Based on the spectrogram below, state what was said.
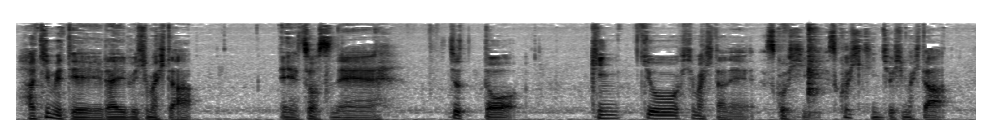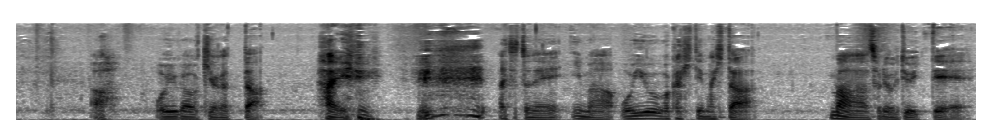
初めてライブしました。えそうっすね。ちょっと緊張しましたね。少し、少し緊張しました。あ、お湯が起き上がった。はい。あ、ちょっとね、今、お湯を沸かしてました。まあ、それを置いといて。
